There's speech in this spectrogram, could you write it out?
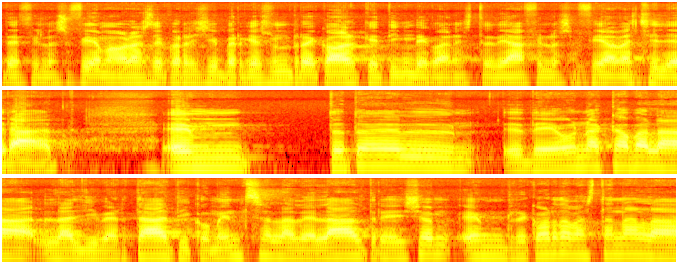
de filosofia m'hauràs de corregir perquè és un record que tinc de quan estudiava filosofia al batxillerat. Em, tot el de on acaba la, la llibertat i comença la de l'altre, això em, em recorda bastant a la,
